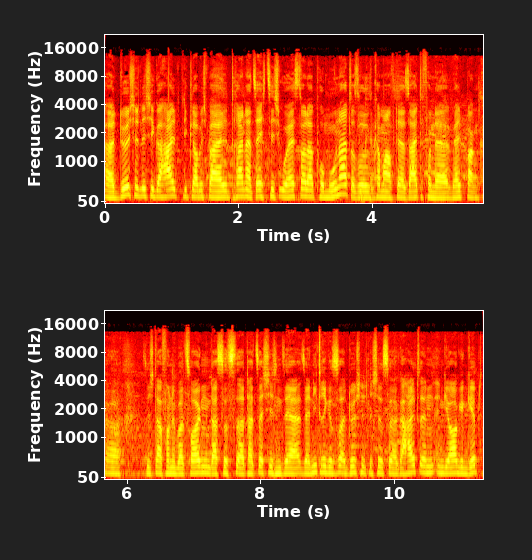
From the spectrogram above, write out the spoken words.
äh, durchschnittliche Gehalt liegt, glaube ich, bei 360 US-Dollar pro Monat. Also okay. kann man auf der Seite von der Weltbank äh, sich davon überzeugen, dass es äh, tatsächlich ein sehr, sehr niedriges äh, durchschnittliches äh, Gehalt in, in Georgien gibt.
